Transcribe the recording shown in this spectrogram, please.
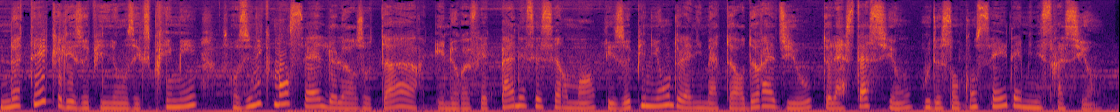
Notez que les opinions exprimées sont uniquement celles de leurs auteurs et ne reflètent pas nécessairement les opinions de l'animateur de radio, de la station ou de son conseil d'administration. emoción.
